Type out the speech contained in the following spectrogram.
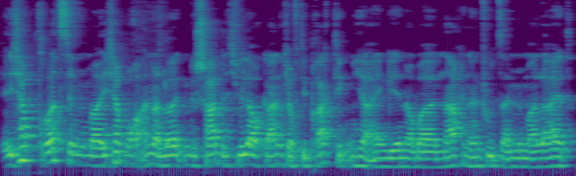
Ich habe trotzdem immer, ich habe auch anderen Leuten geschadet. Ich will auch gar nicht auf die Praktiken hier eingehen, aber im Nachhinein tut's einem immer leid.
